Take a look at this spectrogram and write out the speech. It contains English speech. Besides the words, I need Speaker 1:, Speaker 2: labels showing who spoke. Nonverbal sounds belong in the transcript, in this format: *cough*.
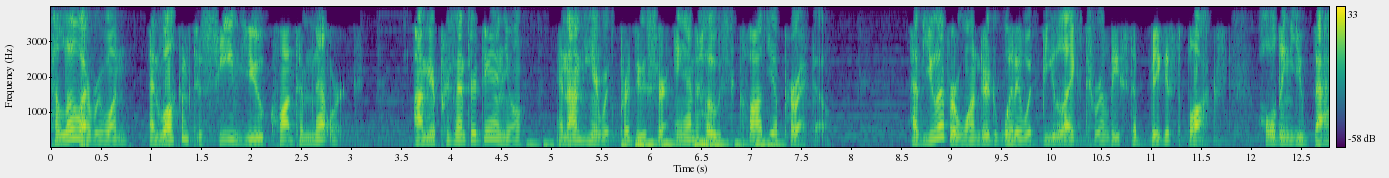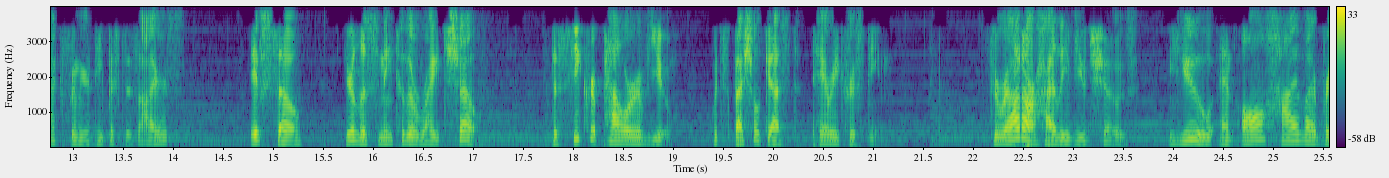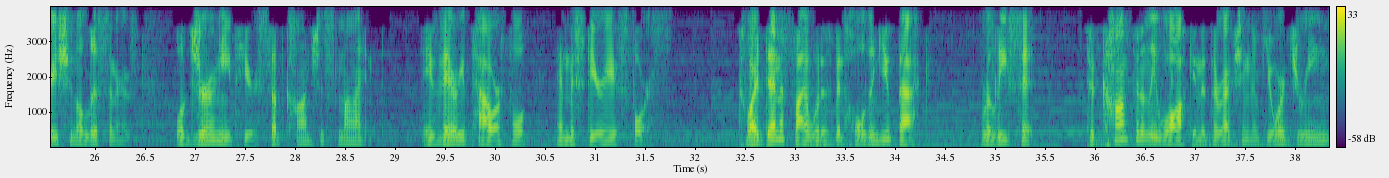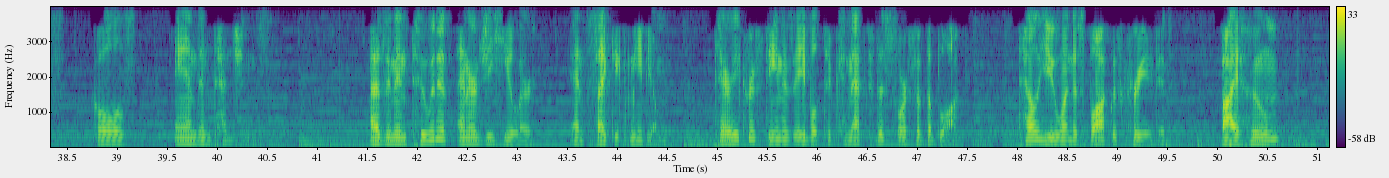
Speaker 1: Hello everyone, and welcome to C View Quantum Network. I'm your presenter Daniel, and I'm here with producer and host Claudia Pureco. Have you ever wondered what it would be like to release the biggest blocks holding you back from your deepest desires? If so, you're listening to the right show. The Secret Power of You, with special guest Terrie Christine. Throughout our highly viewed shows, you and all high vibrational listeners will journey to your subconscious mind, a very powerful and mysterious force. To identify what has been holding you back, release it, to confidently walk in the direction of your dreams, goals, and intentions. As an intuitive energy healer and psychic medium, Terrie Christine is able to connect to the source of the block, tell you when this block was created, by whom,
